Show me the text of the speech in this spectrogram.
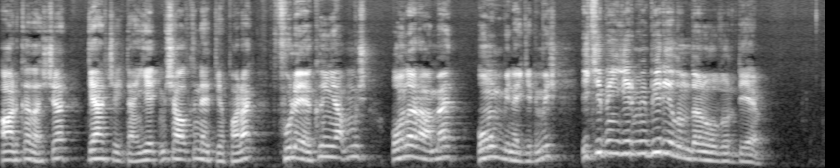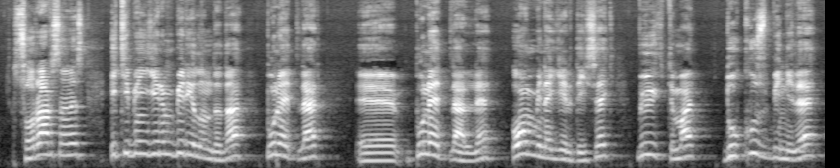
Arkadaşlar gerçekten 76 net yaparak full'e yakın yapmış. Ona rağmen 10.000'e girmiş. 2021 yılında ne olur diye sorarsanız 2021 yılında da bu netler e, bu netlerle 10.000'e girdiysek büyük ihtimal 9.000 ile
